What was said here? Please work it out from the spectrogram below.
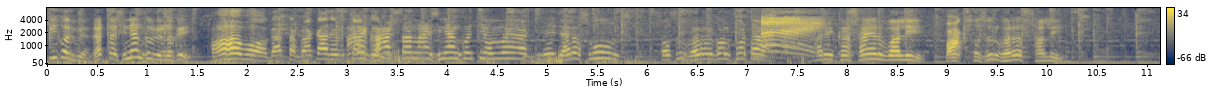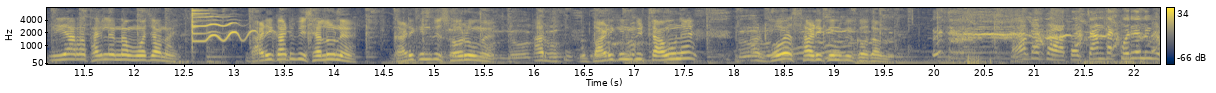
কি করবে? ঘাটটা স্নান করবে নাকি? হ্যাঁ হ্যাঁ বো, ফাঁকা দেবে আরে ঘাটটা নাই স্নান করতে হবে। এই ধারে শুন শ্বশুর ঘরের গল্পটা। আরে কাঁসাইয়ের বালি শ্বশুর ঘরের শালি। ই আর থাকলে না মজা নাই। গাড়ি কাটবি সেলুনে গাড়ি কিনবি শোরুমে আর বাড়ি কিনবি টাউনে আর বউয়ের শাড়ি কিনবি গোদামে হ্যাঁ কাকা তাই চানটা করে নিব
